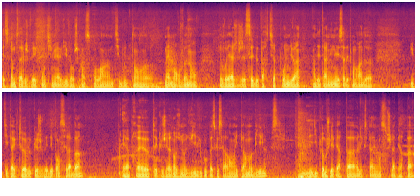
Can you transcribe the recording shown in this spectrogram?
et c'est comme ça que je vais continuer à vivre, je pense, pendant un petit bout de temps, euh, même en revenant. Le voyage, j'essaie de partir pour une durée indéterminée, ça dépendra de, du petit pactole que je vais dépenser là-bas. Et après, euh, peut-être que j'irai dans une autre ville, du coup, parce que ça rend hyper mobile. Les diplômes, je les perds pas, l'expérience, je la perds pas.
